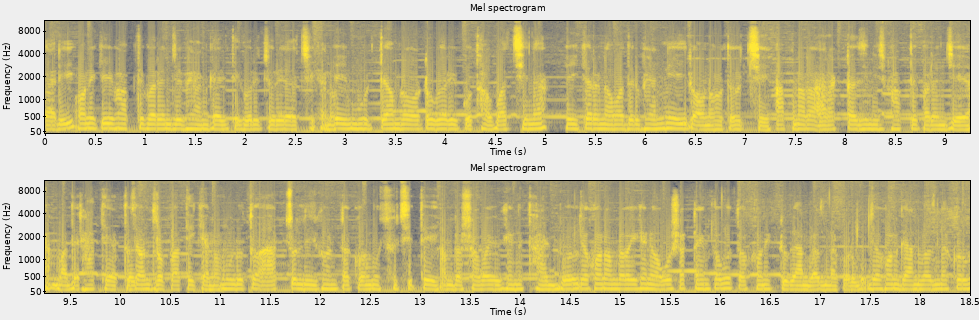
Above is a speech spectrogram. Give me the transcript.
গাড়ি। অনেকেই ভাবতে পারেন যে ভ্যান গাড়িতে করে চলে যাচ্ছে কেন? এই মুহূর্তে আমরা অটো গাড়ি কোথাও পাচ্ছি না। এই কারণে আমাদের ভ্যান নিয়েই রওনা হতে হচ্ছে। আপনারা আর একটা জিনিস ভাবতে পারেন যে আমাদের হাতে এত যন্ত্রপাতি কেন? মূলত আটচল্লিশ ঘণ্টা কর্মসূচিতে আমরা সবাই ওইখানে থাকব। যখন আমরা ওইখানে অবসর টাইম পাবো, তখন একটু গান বাজনা করব। যখন গান বাজনা করব,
